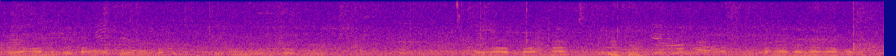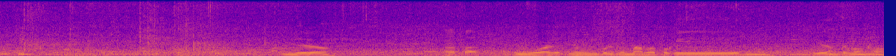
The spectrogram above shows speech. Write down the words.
Kaya nga nagtataka ko sa'yo mo, bakit ito? Tropo. Kaya nga pa, ha? Tahanan lang ako. Hindi lo. Ano pa? Yung wallet, yung bag ni mama, paki, ano, pakiramdaman mo.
